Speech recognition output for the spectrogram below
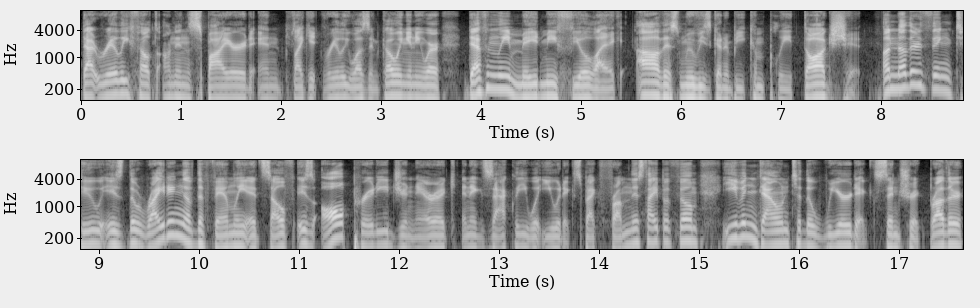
that really felt uninspired and like it really wasn't going anywhere definitely made me feel like, oh, this movie's gonna be complete dog shit. Another thing, too, is the writing of the family itself is all pretty generic and exactly what you would expect from this type of film, even down to the weird eccentric brother.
